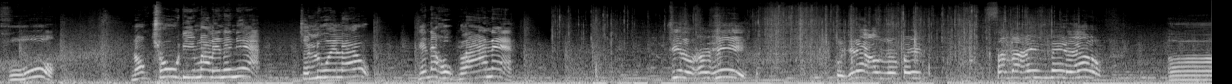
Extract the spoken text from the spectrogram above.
โหน้องโชคดีมากเลยนะเนี่ย จะรวยแล้วเงินได้หกล้านแน่จริงเหรอครับพี่ ผมจะได้เอาเงินไปสร้างบ้านให้แม่แล้ว เออ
